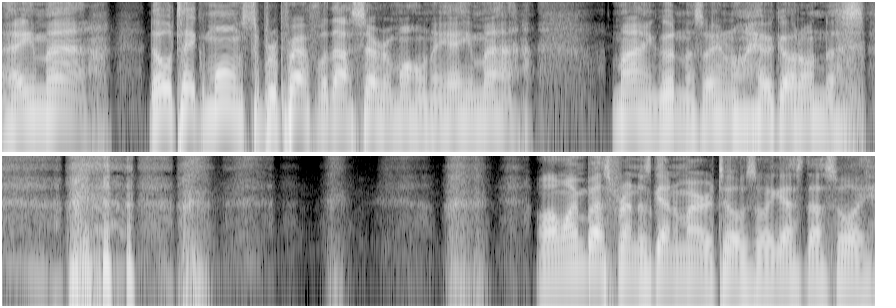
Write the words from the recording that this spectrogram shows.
Amen. They'll take months to prepare for that ceremony. Amen. My goodness, I don't know how I got on this. well, my best friend is getting married too, so I guess that's why.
